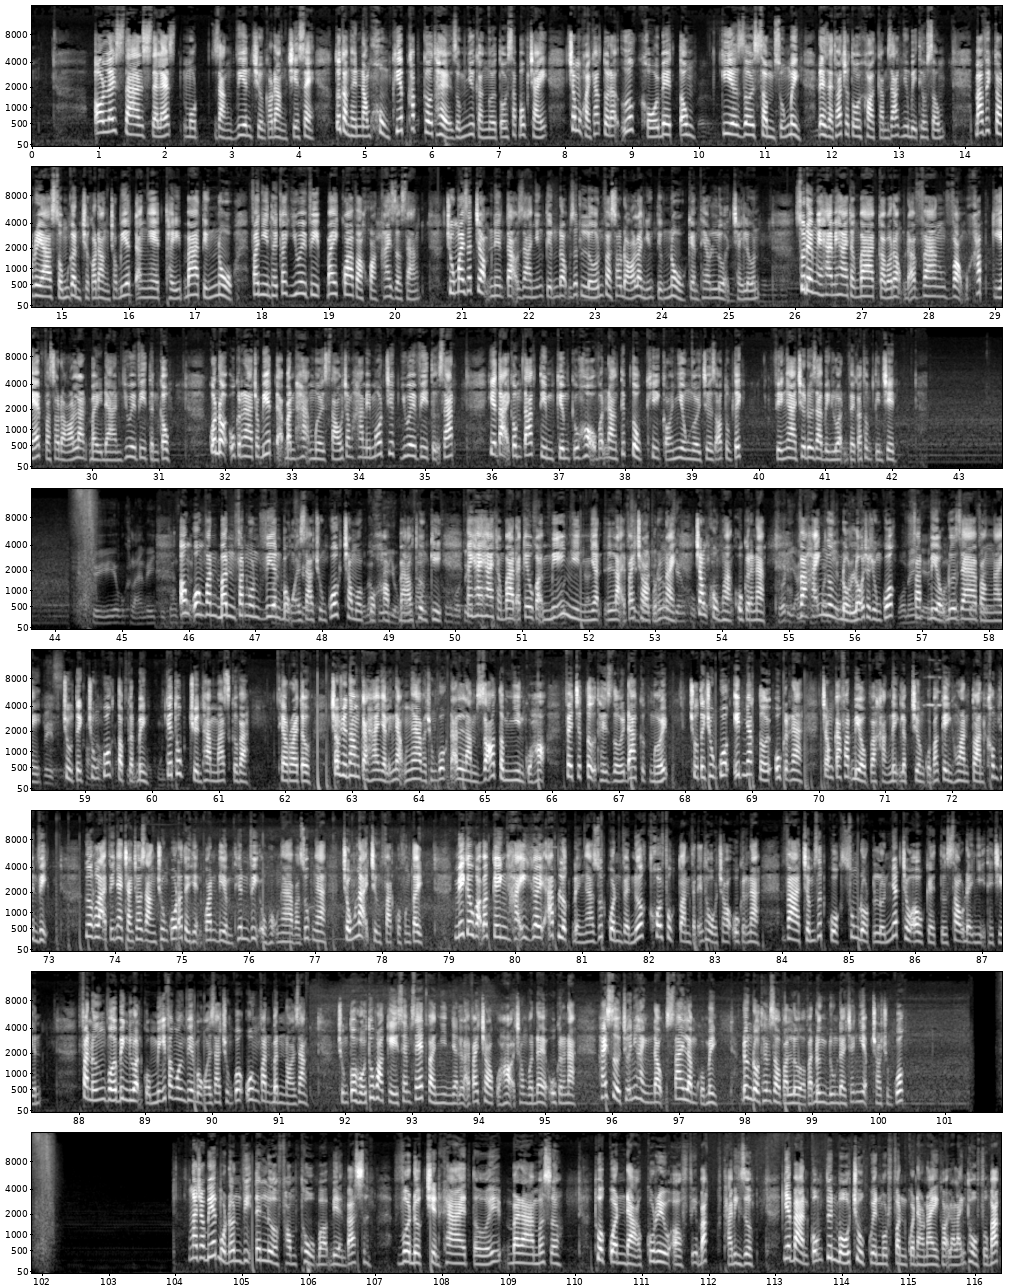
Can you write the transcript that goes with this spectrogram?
Oleksandr Seles, một giảng viên trường cao đẳng chia sẻ, tôi cảm thấy nóng khủng khiếp khắp cơ thể giống như cả người tôi sắp bốc cháy. Trong một khoảnh khắc tôi đã ước khối bê tông kia rơi sầm xuống mình để giải thoát cho tôi khỏi cảm giác như bị thiêu sống. Bà Victoria sống gần trường cao đẳng cho biết đã nghe thấy 3 tiếng nổ và nhìn thấy các UAV bay qua vào khoảng 2 giờ sáng. Chúng bay rất chậm nên tạo ra những tiếng động rất lớn và sau đó là những tiếng nổ kèm theo lửa cháy lớn. Suốt đêm ngày 22 tháng 3, cả báo động đã vang vọng khắp Kiev và sau đó là bầy đàn UAV tấn công. Quân đội Ukraine cho biết đã bắn hạ 16 trong 21 chiếc UAV tự sát. Hiện tại công tác tìm kiếm cứu hộ vẫn đang tiếp tục khi có nhiều người chưa rõ tung tích. Phía Nga chưa đưa ra bình luận về các thông tin trên. Ông Uông Văn Bân, phát ngôn viên Bộ Ngoại giao Trung Quốc trong một cuộc họp báo thường kỳ ngày 22 tháng 3 đã kêu gọi Mỹ nhìn nhận lại vai trò của nước này trong khủng hoảng Ukraine và hãy ngừng đổ lỗi cho Trung Quốc, phát biểu đưa ra vào ngày Chủ tịch Trung Quốc Tập Cận Bình kết thúc chuyến thăm Moscow. Theo Reuters, trong chuyến thăm cả hai nhà lãnh đạo Nga và Trung Quốc đã làm rõ tầm nhìn của họ về trật tự thế giới đa cực mới. Chủ tịch Trung Quốc ít nhắc tới Ukraine trong các phát biểu và khẳng định lập trường của Bắc Kinh hoàn toàn không thiên vị. Ngược lại, phía Nhà Trắng cho rằng Trung Quốc đã thể hiện quan điểm thiên vị ủng hộ Nga và giúp Nga chống lại trừng phạt của phương Tây. Mỹ kêu gọi Bắc Kinh hãy gây áp lực để Nga rút quân về nước, khôi phục toàn vẹn lãnh thổ cho Ukraine và chấm dứt cuộc xung đột lớn nhất châu Âu kể từ sau đệ nhị thế chiến. Phản ứng với bình luận của Mỹ, phát ngôn viên Bộ Ngoại giao Trung Quốc Uông Văn Bân nói rằng Chúng tôi hối thúc Hoa Kỳ xem xét và nhìn nhận lại vai trò của họ trong vấn đề Ukraine. Hãy sửa chữa những hành động sai lầm của mình, đừng đổ thêm dầu vào lửa và đừng đùn đầy trách nhiệm cho Trung Quốc. Nga cho biết một đơn vị tên lửa phòng thủ bờ biển Bastion vừa được triển khai tới Baramerser thuộc quần đảo Kuril ở phía bắc Thái Bình Dương. Nhật Bản cũng tuyên bố chủ quyền một phần quần đảo này gọi là lãnh thổ phương Bắc.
